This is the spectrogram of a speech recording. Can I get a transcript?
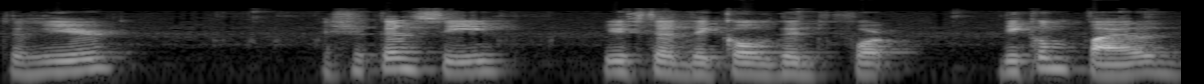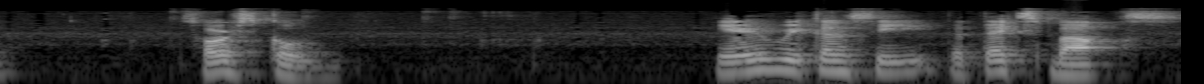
To here, as you can see, use the decoded for decompiled source code. Here we can see the text box,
